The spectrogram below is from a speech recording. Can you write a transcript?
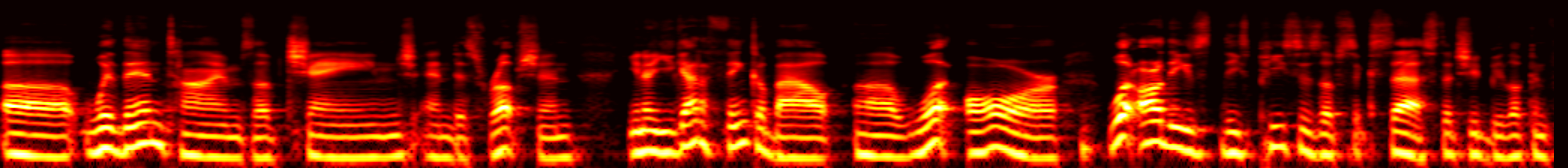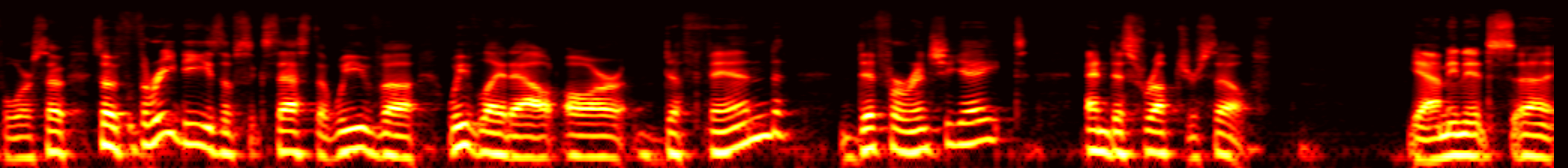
uh, within times of change and disruption, you know, you got to think about uh, what are what are these these pieces of success that you'd be looking for. So, so three Ds of success that we've uh, we've laid out are defend, differentiate, and disrupt yourself. Yeah, I mean it's uh,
